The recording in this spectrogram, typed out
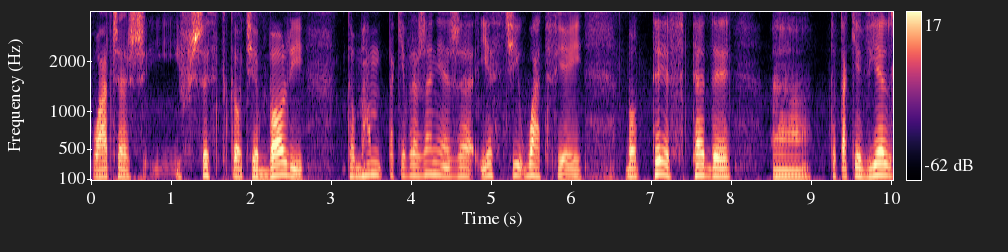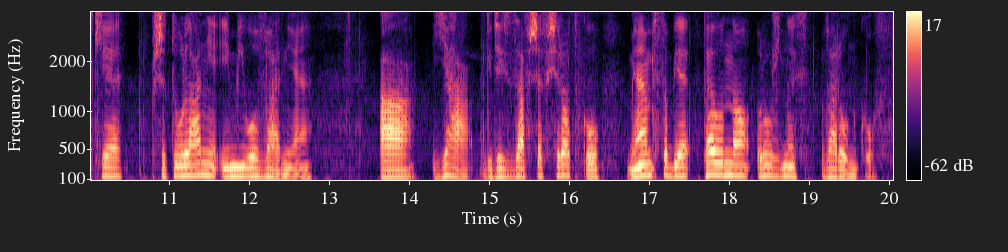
płaczesz i wszystko cię boli, to mam takie wrażenie, że jest ci łatwiej, bo ty wtedy e, to takie wielkie przytulanie i miłowanie, a ja gdzieś zawsze w środku miałem w sobie pełno różnych warunków.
